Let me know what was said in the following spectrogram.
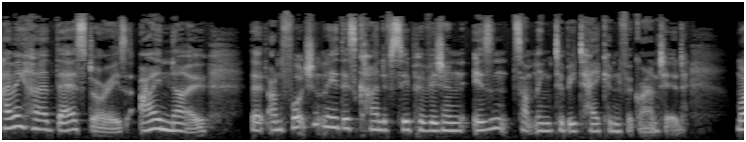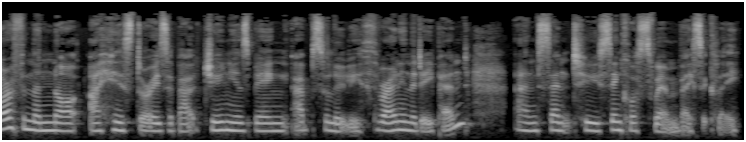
having heard their stories, I know that unfortunately this kind of supervision isn't something to be taken for granted. More often than not, I hear stories about juniors being absolutely thrown in the deep end and sent to sink or swim, basically,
